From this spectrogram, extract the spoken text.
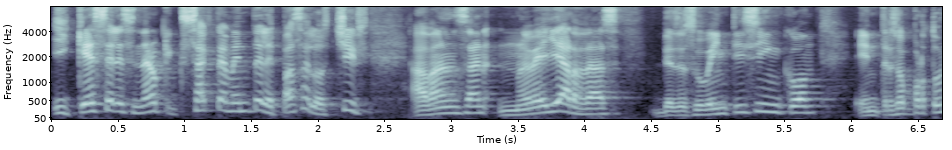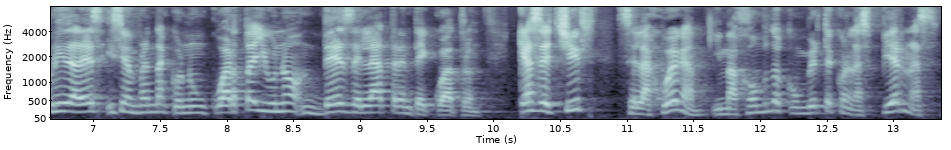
y que es el escenario que exactamente le pasa a los Chiefs, avanzan 9 yardas desde su 25 en tres oportunidades y se enfrentan con un cuarta y uno desde la 34. ¿Qué hace Chiefs? Se la juega y Mahomes lo convierte con las piernas.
